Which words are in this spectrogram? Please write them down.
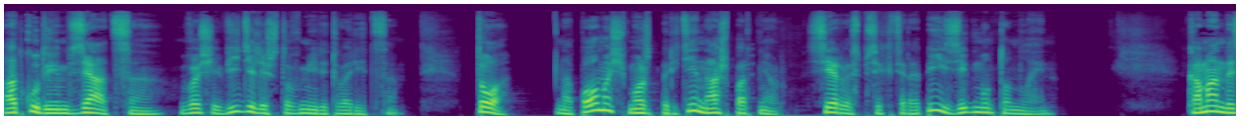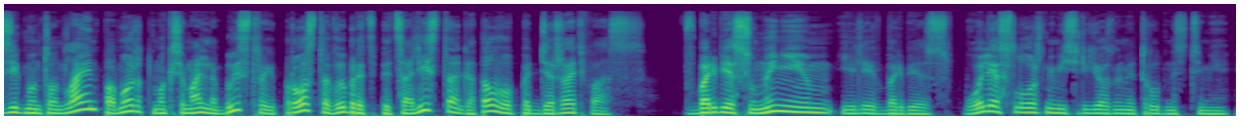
откуда им взяться? Вы вообще видели, что в мире творится? То на помощь может прийти наш партнер — сервис психотерапии Zigmund Online. Команда Zigmund Online поможет максимально быстро и просто выбрать специалиста, готового поддержать вас в борьбе с унынием или в борьбе с более сложными серьезными трудностями.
